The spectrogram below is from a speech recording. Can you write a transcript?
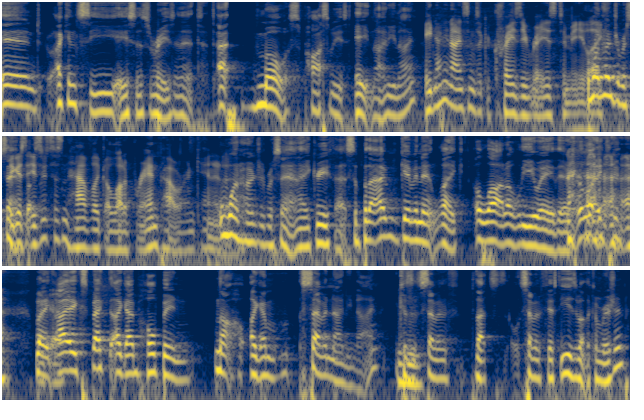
And I can see Asus raising it at most, possibly it's 899. Eight ninety nine seems like a crazy raise to me. Like, 100%, because but- Asus doesn't have like a lot of brand power in Canada. 100%. I agree with that. So, but I'm giving it like a lot of leeway there. Like, like I expect, like I'm hoping, not like I'm 799 because Mm-hmm. it's seven, that's 750 is about the conversion.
